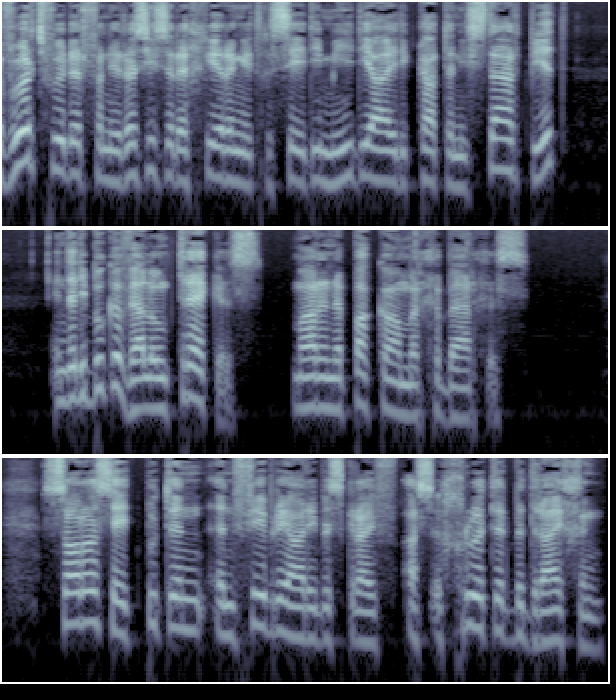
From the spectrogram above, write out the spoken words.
'n Woordvoerder van die Russiese regering het gesê die media het die kat in die stert beet en dat die boeke wel onttrek is, maar in 'n pakkamer geberg is. Soros het Putin in Februarie beskryf as 'n groter bedreiging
